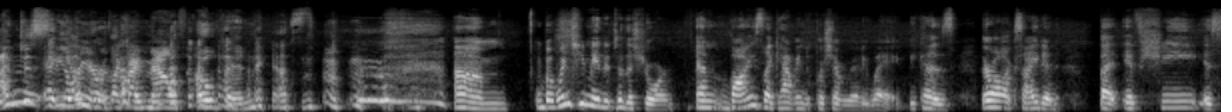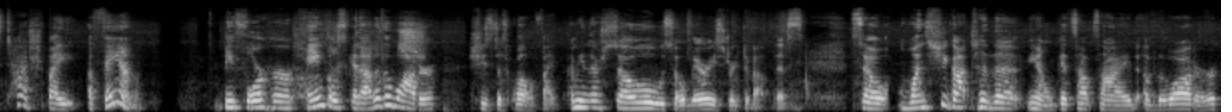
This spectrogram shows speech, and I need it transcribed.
I'm just sitting over here with like my mouth open. Yes. um, but when she made it to the shore, and Bonnie's like having to push everybody away because they're all excited. But if she is touched by a fan before her ankles get out of the water, she's disqualified. I mean, they're so, so very strict about this. So once she got to the, you know, gets outside of the water,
